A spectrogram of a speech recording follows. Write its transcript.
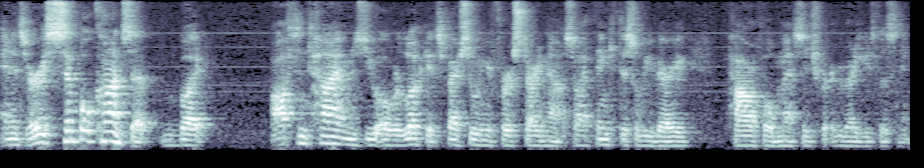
And it's a very simple concept, but oftentimes you overlook it, especially when you're first starting out. So I think this will be very powerful message for everybody who's listening.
